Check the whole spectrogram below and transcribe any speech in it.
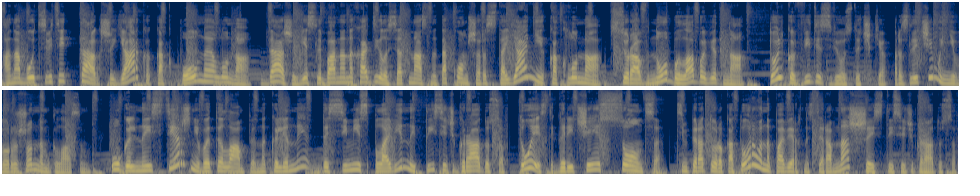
она будет светить так же ярко, как полная луна. Даже если бы она находилась от нас на таком же расстоянии, как луна, все равно была бы видна только в виде звездочки, различимой невооруженным глазом. Угольные стержни в этой лампе накалены до 7,5 тысяч градусов, то есть горячее солнца, температура которого на поверхности равна 6 тысяч градусов.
